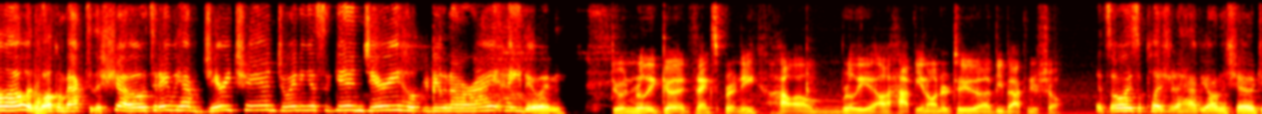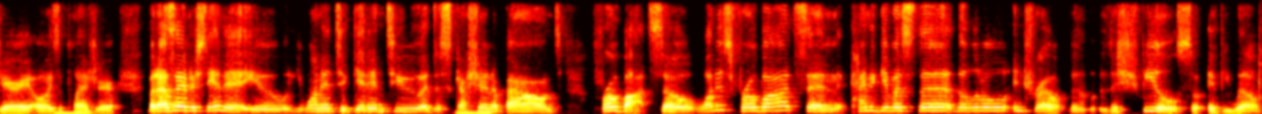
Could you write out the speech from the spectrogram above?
Hello and welcome back to the show. Today we have Jerry Chan joining us again. Jerry, hope you're doing all right. How you doing? Doing really good. Thanks, Brittany. How, I'm really uh, happy and honored to uh, be back in your show. It's always a pleasure to have you on the show, Jerry. Always a pleasure. But as I understand it, you you wanted to get into a discussion about Frobots. So, what is Frobots, and kind of give us the the little intro, the the spiel, so if you will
